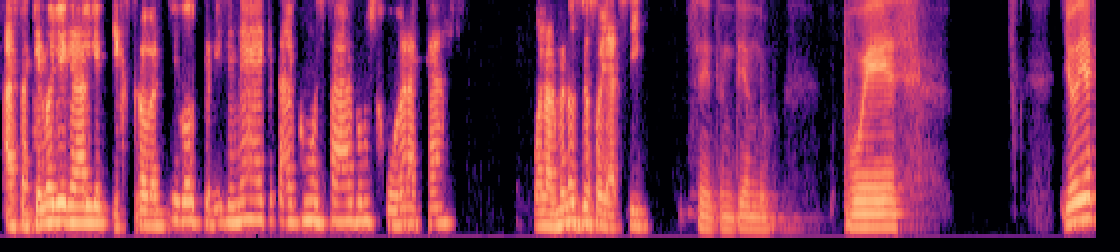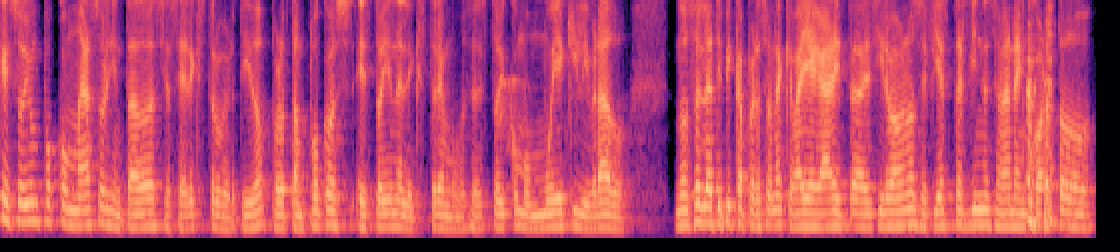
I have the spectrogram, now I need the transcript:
Hasta que no llegue alguien extrovertido que dice, eh, ¿qué tal? ¿Cómo estás? Vamos a jugar acá. Bueno, al menos yo soy así. Sí, te entiendo. Pues yo diría que soy un poco más orientado hacia ser extrovertido, pero tampoco estoy en el extremo, o sea, estoy como muy equilibrado. No soy la típica persona que va a llegar y te va a decir, vámonos de fiesta el fin de semana en corto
